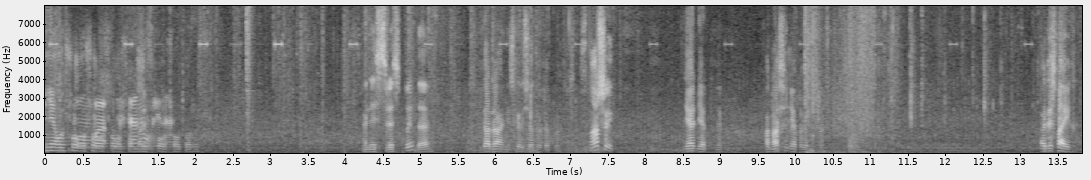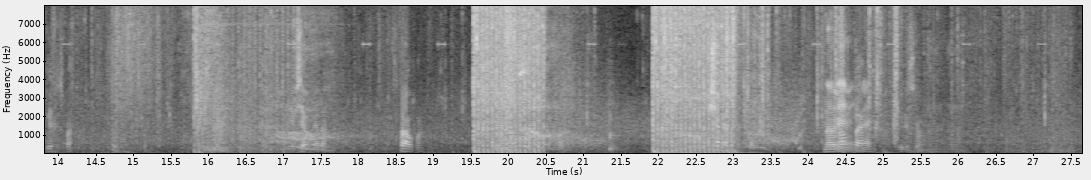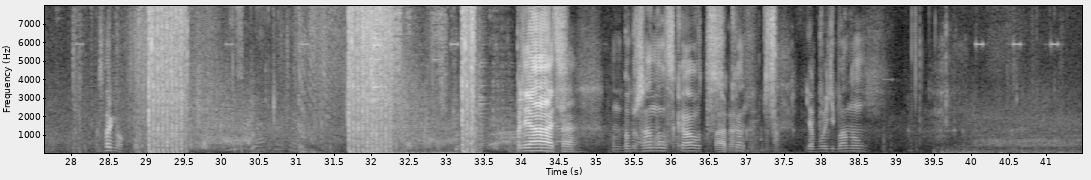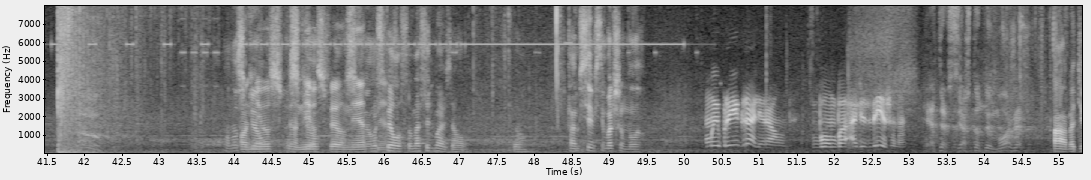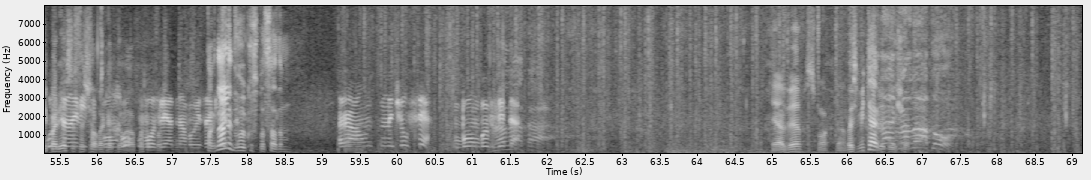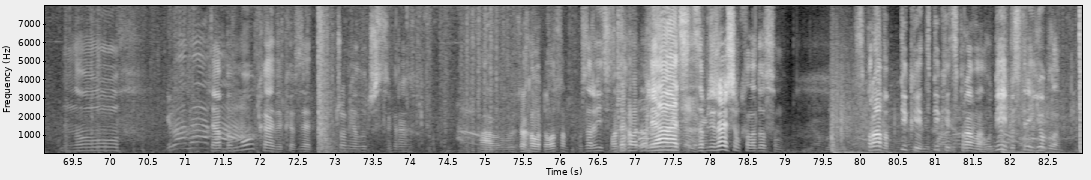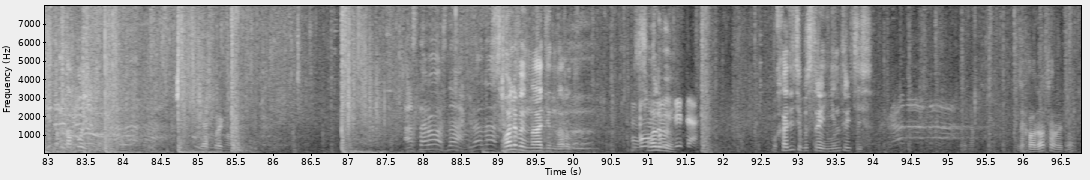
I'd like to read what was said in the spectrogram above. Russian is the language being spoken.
Не, ушел, ушел, ушел, ушел, на установлена. ушел тоже. Они с респы, да? Да-да, они скорее всего туда будут. С нашей? Нет, нет, нет. По нашей нету еще. А, Респа их, их респа. Не все у меня, да. Справа пор. 90. Еще нет. На время играй. Или все. Спрыгнул. Блять! Да. Он бомжанул скаут, Ладно, сука. ну, Я бы ебанул. Он успел. Он не успел, не успел, нет, нет. Успел, на седьмой взял. Успел. Там 7 с небольшим было. Мы проиграли раунд. Бомба обезврежена. Это все, что ты можешь? А, она типа Установите сначала хотела, а потом... возле одного из Погнали двойку с посадом. Раунд начался. Бомба взята. Я вверх смог там. Возьмите авику еще. Ну... Я бы мог авика взять, но чем я лучше сыграю? А, за холодосом. Взорвите. Он за холодосом? Блять, за ближайшим холодосом. Справа, пикает, пикает справа. Убей быстрее, ёгла. Под тобой. Я спрыгнул. Осторожно, граната! Сваливаем на один народ. Сваливаем. Выходите быстрее, не интритесь. За холодосом вроде? нет?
